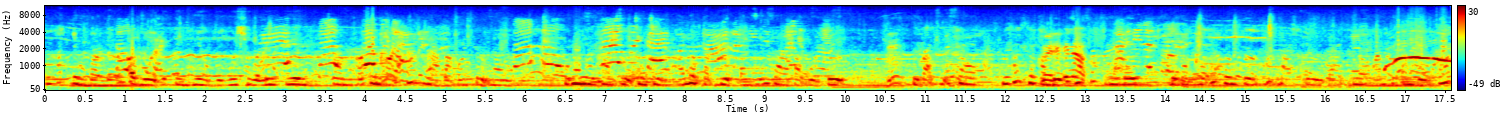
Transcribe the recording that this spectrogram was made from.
quý khách đừng bỏ lỡ cơ hội được tìm hiểu về ngôi chùa linh thiêng còn có tên gọi khác là Bà con Tự này, cũng như tham dự chương trình hái lộc đặc biệt đang diễn ra tại buổi tự. Từ bãi giữ xe, quý khách sẽ có thể xuất sắc đi lên. Để hành lễ tôn tượng các đại từ đại bi quán thế âm bồ tát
